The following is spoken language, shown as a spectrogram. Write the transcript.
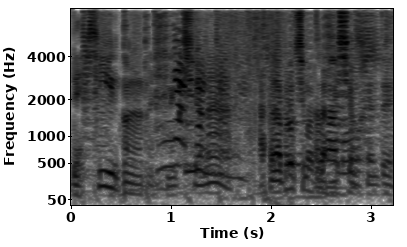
decir, para reflexionar. Hasta la próxima transmisión, gente.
